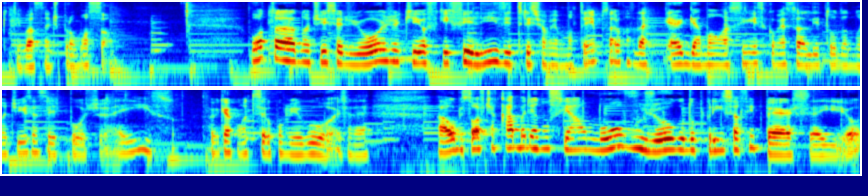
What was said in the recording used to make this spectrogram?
que tem bastante promoção. Outra notícia de hoje é que eu fiquei feliz e triste ao mesmo tempo. Sabe quando você ergue a mão assim e você começa a ler toda a notícia? Você, poxa, é isso. Foi o que aconteceu comigo hoje, né? A Ubisoft acaba de anunciar um novo jogo do Prince of Persia. E eu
